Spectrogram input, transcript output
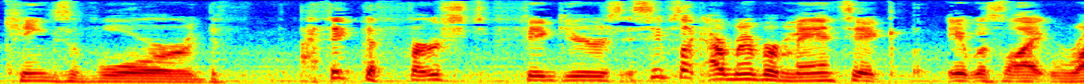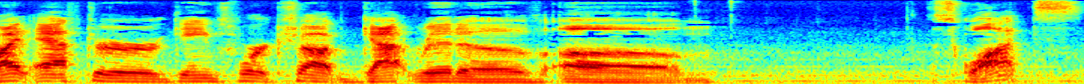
Kings of War. The, I think the first figures. It seems like I remember Mantic. It was like right after Games Workshop got rid of um, squats.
